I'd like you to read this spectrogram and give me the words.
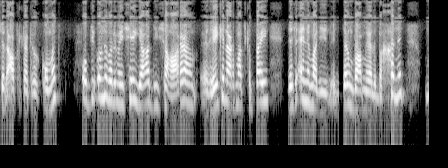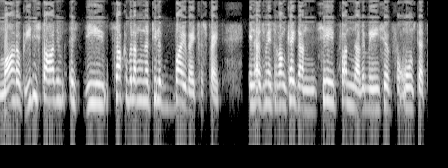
Suid-Afrika toe gekom het. Op die onderwys mense sê ja, die Sahara rekenaarmaatskappy, dis eintlik maar die ding waarmee hulle begin het, maar op hierdie stadium is die sakebelang natuurlik baie wyd versprei. En as mense gaan kyk dan sê van hulle mense vir ons dat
